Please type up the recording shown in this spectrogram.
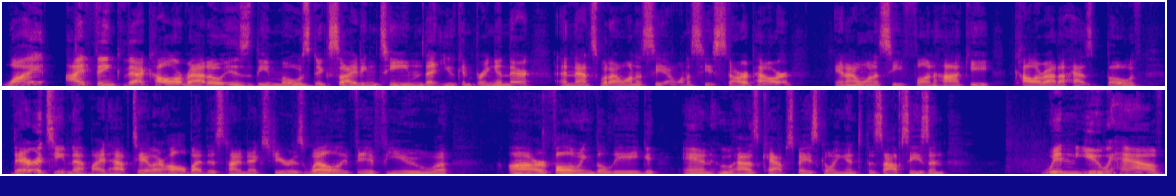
Why? I think that Colorado is the most exciting team that you can bring in there, and that's what I want to see. I want to see star power, and mm-hmm. I want to see fun hockey. Colorado has both. They're a team that might have Taylor Hall by this time next year as well. If if you uh, are following the league and who has cap space going into this offseason. When you have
